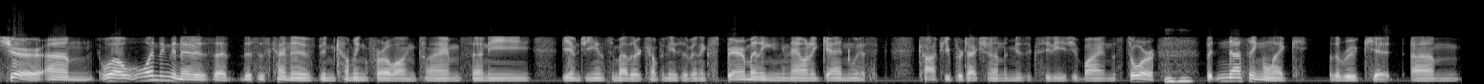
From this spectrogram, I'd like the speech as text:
Sure. Um, well, one thing to note is that this has kind of been coming for a long time. Sony, BMG, and some other companies have been experimenting now and again with copy protection on the music CDs you buy in the store, mm-hmm. but nothing like the rootkit. Um,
